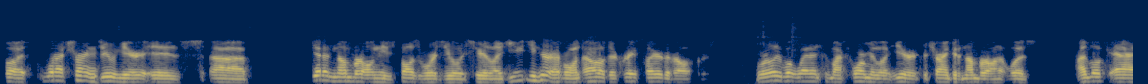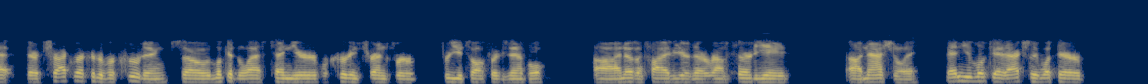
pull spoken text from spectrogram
But what I try and do here is uh, get a number on these buzzwords you always hear. Like you, you hear everyone, oh, they're great player developers. Really, what went into my formula here to try and get a number on it was I look at their track record of recruiting. So look at the last 10 year recruiting trend for, for Utah, for example. Uh, I know the five year they're around 38 uh, nationally. Then you look at actually what their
